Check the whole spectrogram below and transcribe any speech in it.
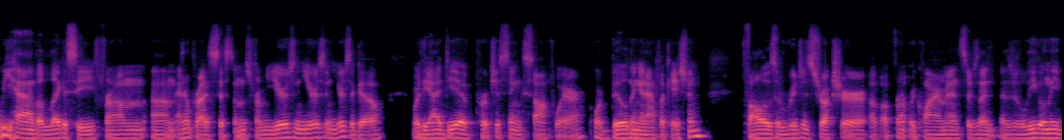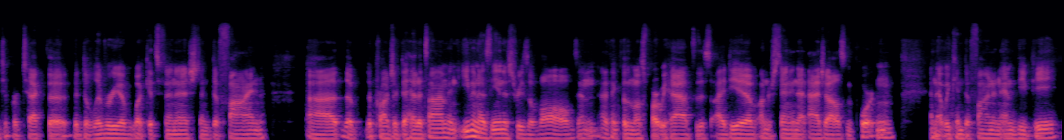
We have a legacy from um, enterprise systems from years and years and years ago, where the idea of purchasing software or building an application follows a rigid structure of upfront requirements. There's a, there's a legal need to protect the, the delivery of what gets finished and define uh, the, the project ahead of time. And even as the industry's evolved, and I think for the most part, we have this idea of understanding that agile is important and that we can define an MVP.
